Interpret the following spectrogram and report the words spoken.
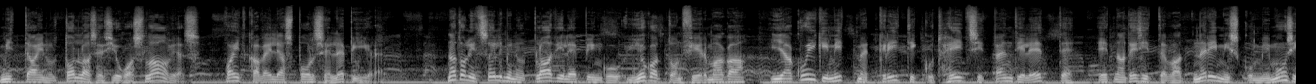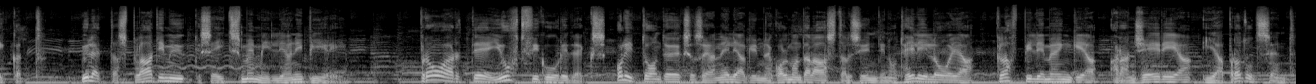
mitte ainult tollases Jugoslaavias, vaid ka väljaspool selle piire. Nad olid sõlminud plaadilepingu Jugoton firmaga ja kuigi mitmed kriitikud heitsid bändile ette, et nad esitavad närimiskummi muusikat, ületas plaadimüük seitsme miljoni piiri Pro Arte juhtfiguurideks olid tuhande üheksasaja neljakümne kolmandal aastal sündinud helilooja, klahvpillimängija, arranžeerija ja produtsent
